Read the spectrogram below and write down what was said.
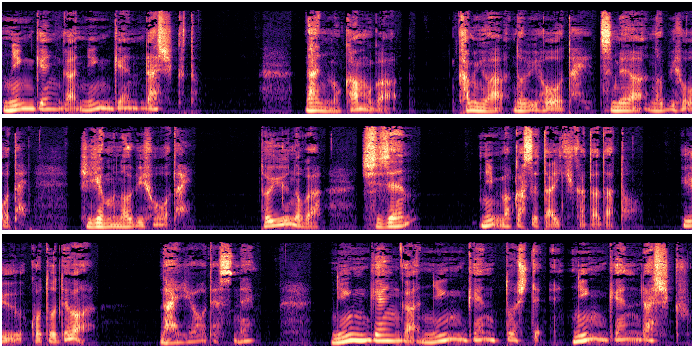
人間が人間らしくと。何もかもが、髪は伸び放題、爪は伸び放題、髭も伸び放題。というのが自然に任せた生き方だということではないようですね。人間が人間として人間らしく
